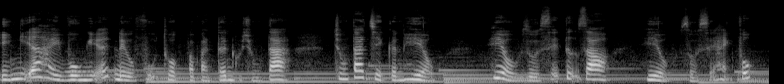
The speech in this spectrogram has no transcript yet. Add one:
Ý nghĩa hay vô nghĩa đều phụ thuộc vào bản thân của chúng ta. Chúng ta chỉ cần hiểu. Hiểu rồi sẽ tự do hiểu rồi sẽ hạnh phúc.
